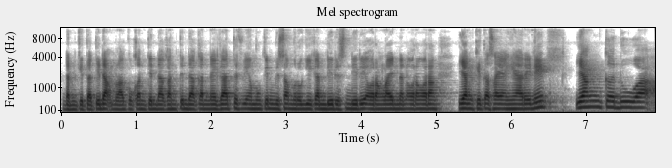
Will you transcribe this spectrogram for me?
dan kita tidak melakukan tindakan-tindakan negatif yang mungkin bisa merugikan diri sendiri, orang lain dan orang-orang yang kita sayangi hari ini. Yang kedua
